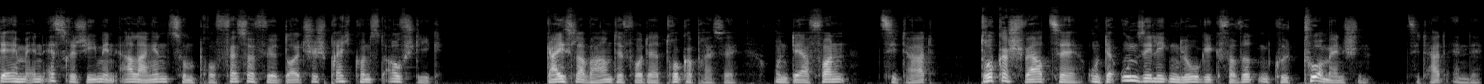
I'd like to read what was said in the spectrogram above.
der im NS-Regime in Erlangen zum Professor für deutsche Sprechkunst aufstieg Geisler warnte vor der Druckerpresse und der von Zitat Druckerschwärze und der unseligen Logik verwirrten Kulturmenschen. Zitat Ende.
